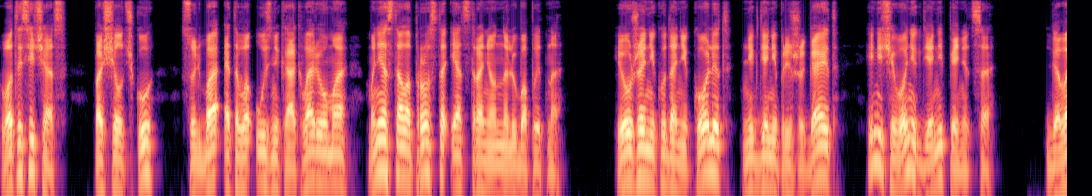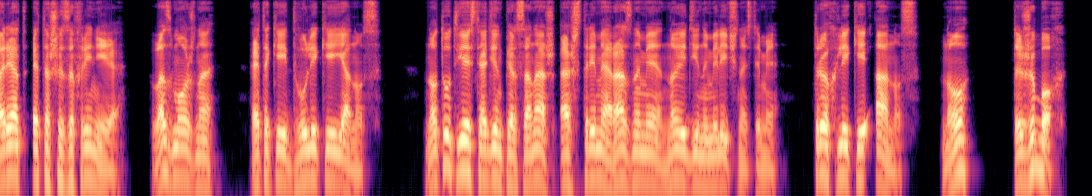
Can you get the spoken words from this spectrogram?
Вот и сейчас, по щелчку, судьба этого узника аквариума мне стала просто и отстраненно любопытна и уже никуда не колет, нигде не прижигает и ничего нигде не пенится. Говорят, это шизофрения. Возможно, этакий двуликий Янус. Но тут есть один персонаж аж с тремя разными, но едиными личностями. Трехликий Анус. Ну, ты же бог.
